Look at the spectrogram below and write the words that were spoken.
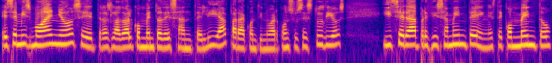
Ese mismo año se trasladó al convento de Santa Elía para continuar con sus estudios y será precisamente en este convento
